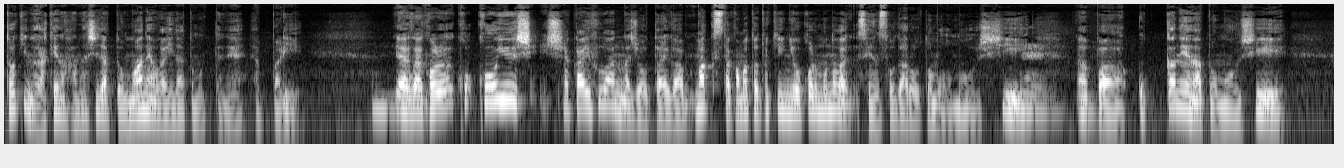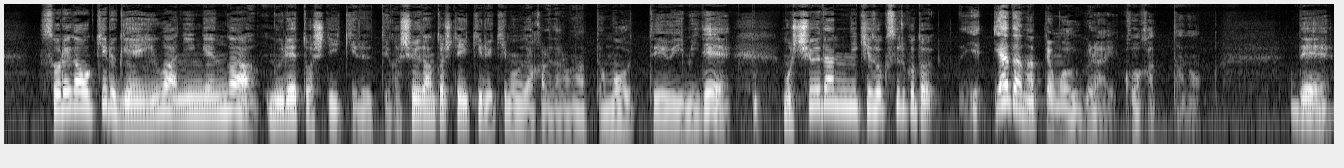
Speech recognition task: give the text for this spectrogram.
時のだけの話だって思わない方がいいなと思ってね、やっぱり。いやさ、これ、ここういう社会不安な状態がマックス高まった時に起こるものが戦争だろうとも思うし、やっぱおっかねえなと思うし、それが起きる原因は人間が群れとして生きるっていうか集団として生きる生き物だからだろうなって思うっていう意味で、もう集団に帰属すること嫌だなって思うぐらい怖かったの。で、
